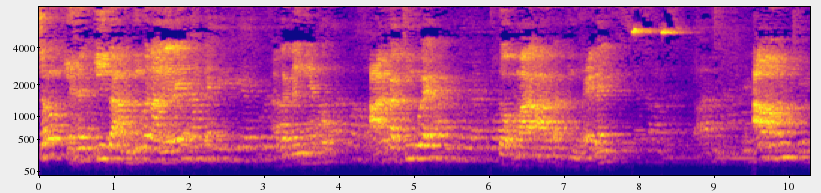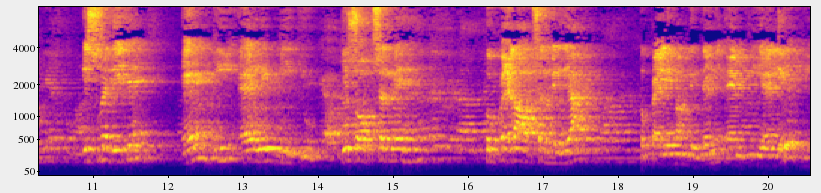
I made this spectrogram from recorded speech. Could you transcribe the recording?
चलो ई का हम बी बना ले रहे हैं अगर नहीं है तो आर का क्यू है? तो हमारा आर का क्यू ही अब हम इसमें देखें M T L A T Q? किस ऑप्शन में है? तो पहला ऑप्शन मिल गया। तो पहले हम लिख देंगे M T L A T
